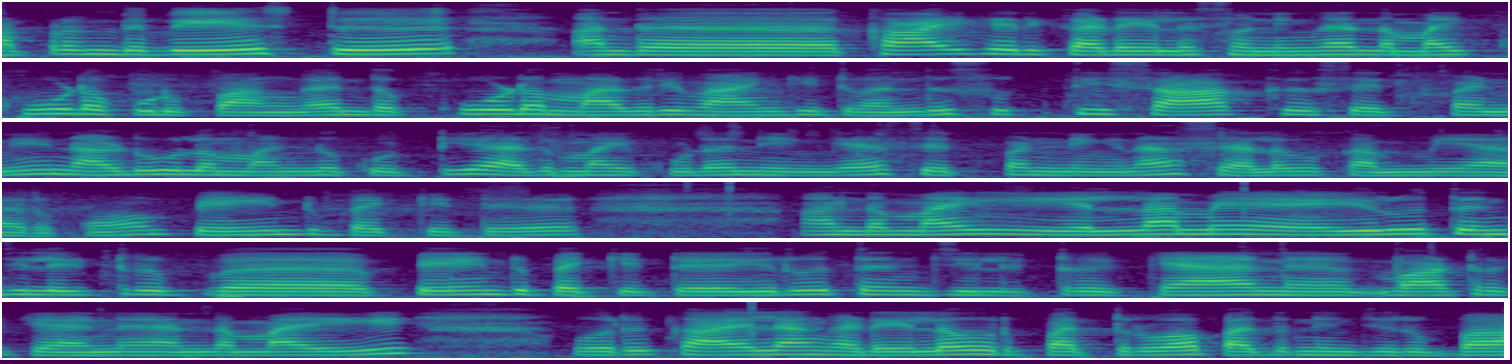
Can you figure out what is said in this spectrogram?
அப்புறம் இந்த வேஸ்ட்டு அந்த காய்கறி கடையில் சொன்னிங்கன்னா இந்த மாதிரி கூடை கொடுப்பாங்க. இந்த கூடை மாதிரி வாங்கிட்டு வந்து சுற்றி சாக்கு செட் பண்ணி நடுவில் மண் கொட்டி அது மாதிரி கூட நீங்கள் செட் பண்ணிங்கன்னா செலவு கம்மியாக இருக்கும். பெயிண்ட் பக்கெட்டு அந்த மாதிரி எல்லாமே இருபத்தஞ்சி லிட்ரு இப்போ பெயிண்ட் பக்கெட்டு இருபத்தஞ்சி லிட்ரு கேனு வாட்ரு கேனு அந்த மாதிரி ஒரு காய்லாங்கடையில் ஒரு பத்து ரூபா பதினஞ்சு ரூபா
